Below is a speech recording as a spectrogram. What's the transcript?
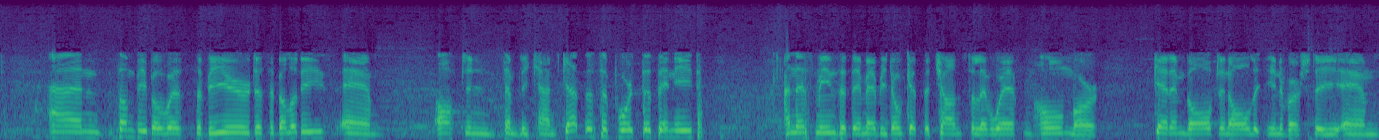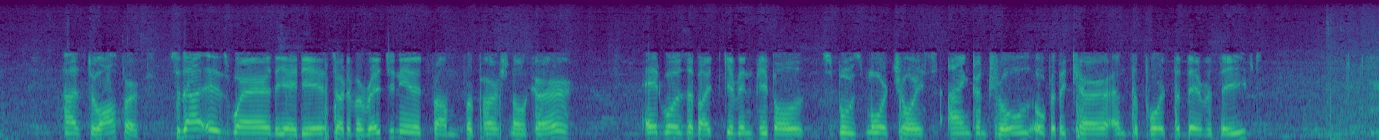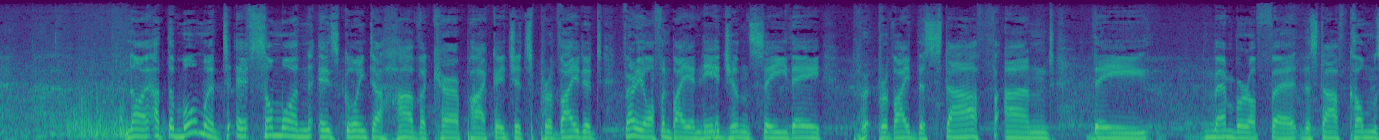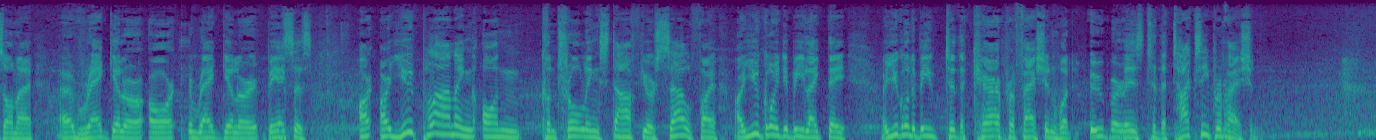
And some people with severe disabilities um, often simply can't get the support that they need and this means that they maybe don't get the chance to live away from home or get involved in all that university um, has to offer. So that is where the idea sort of originated from for personal care. It was about giving people, suppose, more choice and control over the care and support that they received. Now, at the moment, if someone is going to have a care package, it's provided very often by an agency. They pr- provide the staff, and the member of uh, the staff comes on a, a regular or irregular basis. Are, are you planning on controlling staff yourself? Are, are you going to be like the? Are you going to be to the care profession what Uber is to the taxi profession?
